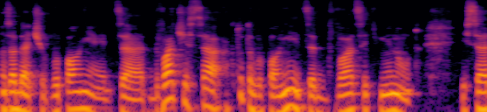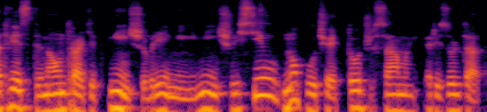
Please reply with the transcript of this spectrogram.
задачу выполняет за 2 часа, а кто-то выполняет за 20 минут. И, соответственно, он тратит меньше времени, меньше сил, но получает тот же самый результат.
